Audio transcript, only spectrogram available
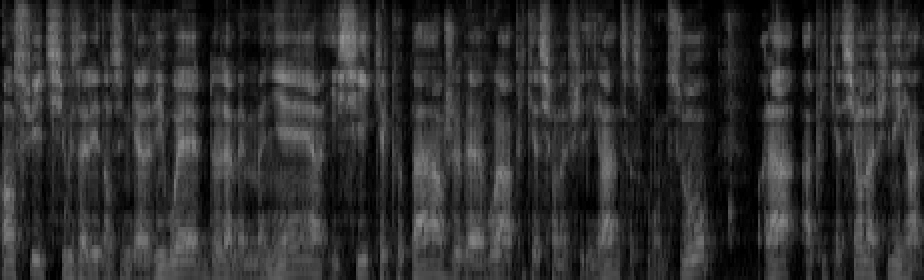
Ensuite, si vous allez dans une galerie web, de la même manière, ici, quelque part, je vais avoir application d'un filigrane, ça se trouve en dessous. Voilà, application d'un filigrane.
